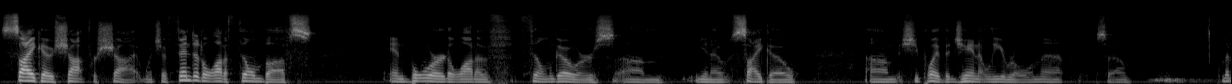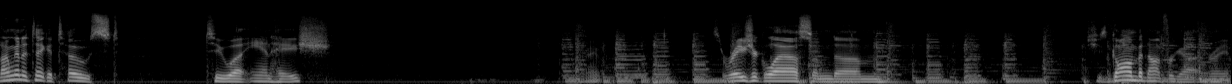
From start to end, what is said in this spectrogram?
Psycho shot for shot, which offended a lot of film buffs and bored a lot of film goers. Um, you know, Psycho. Um, she played the Janet Leigh role in that. So, but I'm going to take a toast to uh, Anne Heche. So raise your glass and um, she's gone but not forgotten, right?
